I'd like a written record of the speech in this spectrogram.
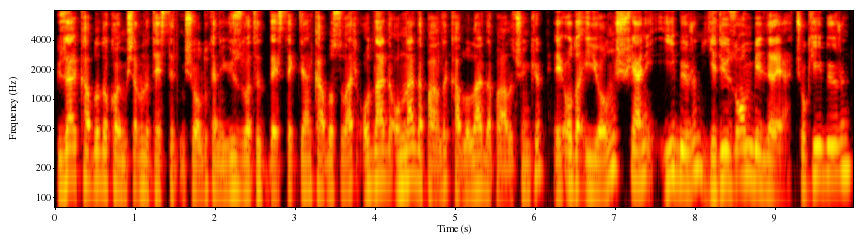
güzel kablo da koymuşlar. Onu da test etmiş olduk. Hani 100 wattı destekleyen kablosu var. Onlar da onlar da pahalı. Kablolar da pahalı çünkü. E, o da iyi olmuş. Yani iyi bir ürün. 711 liraya çok iyi bir ürün.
